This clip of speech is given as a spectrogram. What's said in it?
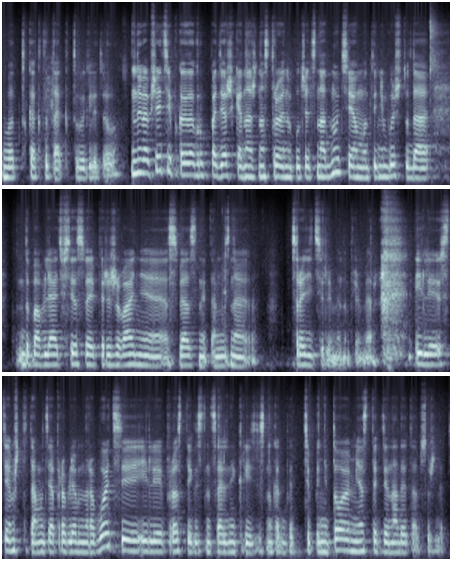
Вот как-то так это выглядело. Ну и вообще, типа, когда группа поддержки, она же настроена, получается, на одну тему, ты не будешь туда добавлять все свои переживания, связанные, там, не знаю, с родителями, например, или с тем, что там у тебя проблемы на работе, или просто экзистенциальный кризис. Ну, как бы, типа, не то место, где надо это обсуждать.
